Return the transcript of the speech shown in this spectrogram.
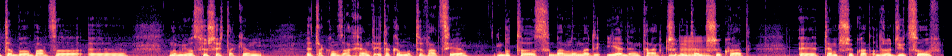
i to było bardzo y, no, miło słyszeć takie taką zachętę i taką motywację, bo to jest chyba numer jeden, tak? Czyli mhm. ten przykład y, ten przykład od rodziców.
